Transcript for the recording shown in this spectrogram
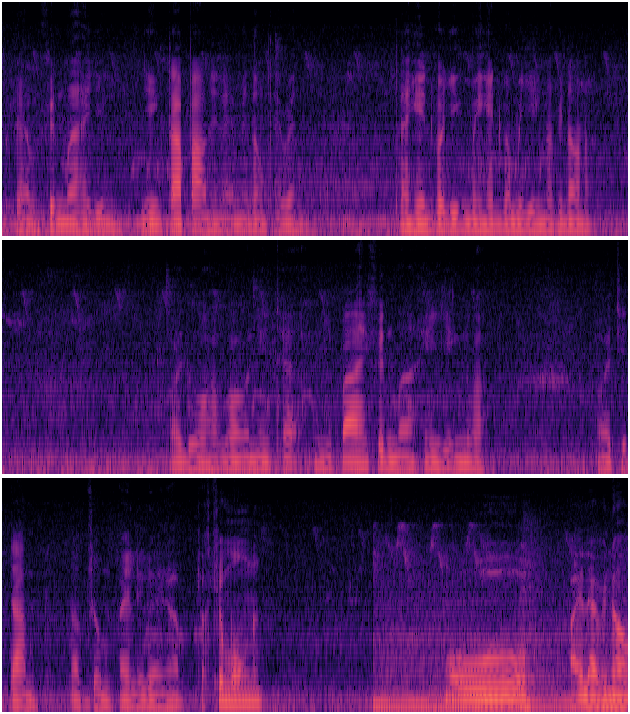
เผื่อมันขึ้นมาให้ยิง ยิงตาเปล่านี่แหละไม่ต้องใส่แว่น ถ้าเห็นก็ยิงไม่เห็นก็ไม่ยิงนะพี่น้องนะคอยดูครับว่าวันนี้จะมีปลาให้ขึ้นมาให้ยิงหรือเปล่าคอยติดตามรับชมไปเรื่อยๆนะครับสักชั่วโมงนึงโอ้ ไปแล้วพี่น้อง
